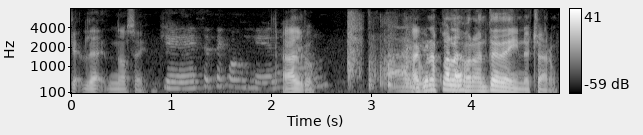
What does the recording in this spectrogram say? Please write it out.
Era, Que le- No sé. ¿Qué se te congela? Algo. Ay, Algunas palabras antes de irnos, Sharon.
